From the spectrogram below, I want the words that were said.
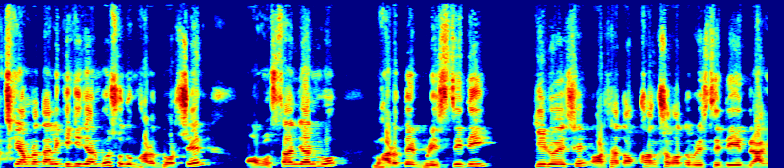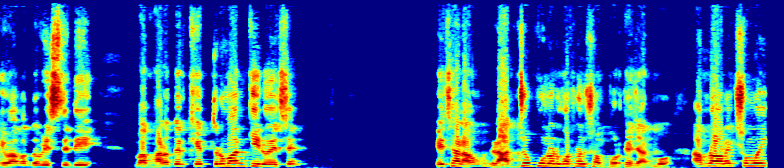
আজকে আমরা তাহলে কি কি জানব? শুধু ভারতবর্ষের অবস্থান জানব। ভারতের বিস্তৃতি কি রয়েছে? অর্থাৎ অক্ষাংশগত বিস্তৃতি, দ্রাঘিমাগত বিস্তৃতি, বা ভারতের ক্ষেত্রমান কি রয়েছে? এছাড়াও রাজ্য পুনর্গঠন সম্পর্কে জানব। আমরা অনেক সময়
